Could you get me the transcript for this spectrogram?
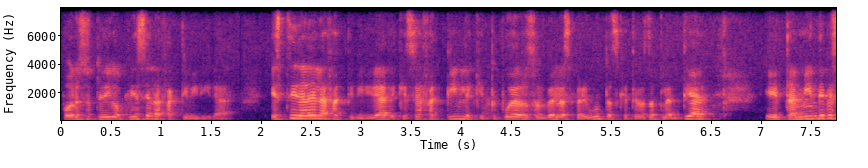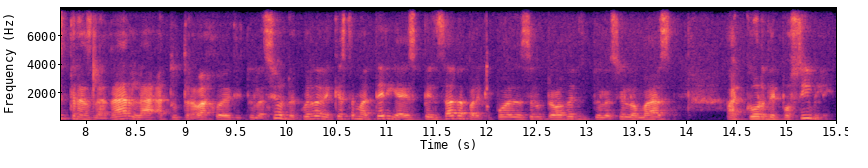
por eso te digo, piensa en la factibilidad. Esta idea de la factibilidad, de que sea factible, que tú puedas resolver las preguntas que te vas a plantear, eh, también debes trasladarla a tu trabajo de titulación. Recuerda de que esta materia es pensada para que puedas hacer un trabajo de titulación lo más acorde posible.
